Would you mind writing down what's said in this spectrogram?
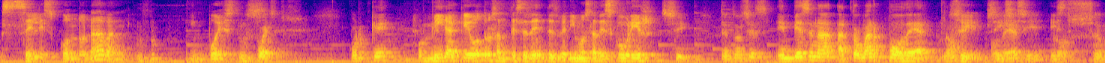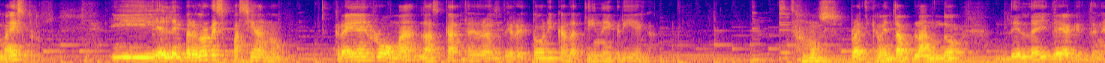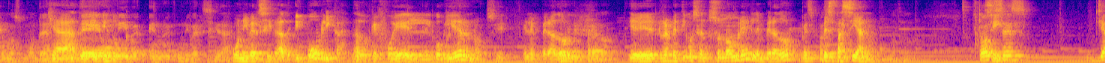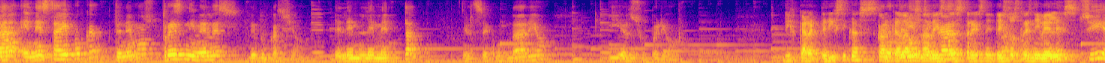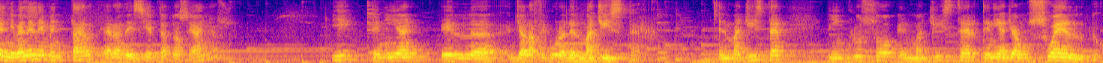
Se les condonaban impuestos. Impuestos. ¿Por qué? Porque- Mira qué otros antecedentes venimos a descubrir. Sí. Entonces empiezan a, a tomar poder, ¿no? Sí, Poder sí, sí. Los eh, maestros. Y el emperador Vespasiano crea en Roma las cátedras de retórica latina y griega. Estamos prácticamente hablando de la idea que tenemos moderna Ya de edu- uni- en universidad. Universidad y pública, dado que fue el gobierno, Sí. el emperador. El emperador. Eh, repetimos su nombre, el emperador Vespasiano. Vespasiano. Entonces, ya en esta época tenemos tres niveles de educación. El elemental, el secundario y el superior. Dif- Características, de cada una de, Características. estas tres, de estos tres niveles. Sí, el nivel elemental era de 7 a 12 años y tenían el, eh, ya la figura del magíster. El magíster, incluso el magíster tenía ya un sueldo,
